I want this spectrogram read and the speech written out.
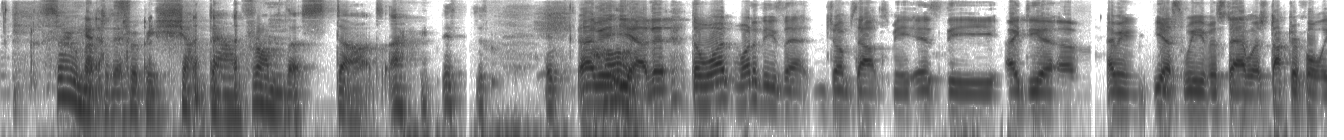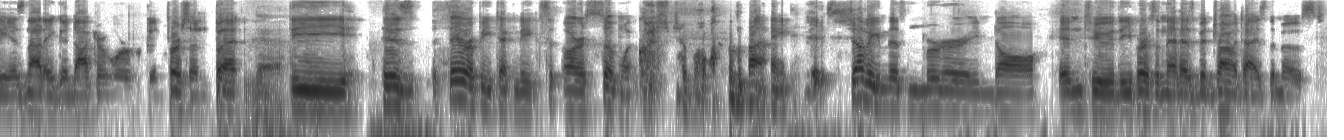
so much of this would be shut down from the start I mean, it's just it's I mean, horrible. yeah, the the one one of these that jumps out to me is the idea of. I mean, yes, we've established Dr. Foley is not a good doctor or good person, but Yeah. the his therapy techniques are somewhat questionable by shoving this murdering doll into the person that has been traumatized the most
